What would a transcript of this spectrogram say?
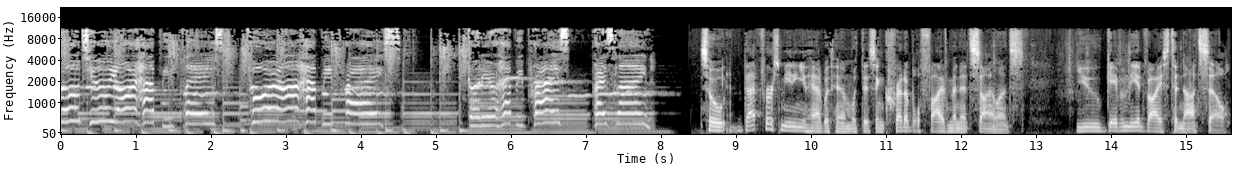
Go to your happy place for a happy price. Go to your happy price, Priceline. So that first meeting you had with him with this incredible five minute silence, you gave him the advice to not sell.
